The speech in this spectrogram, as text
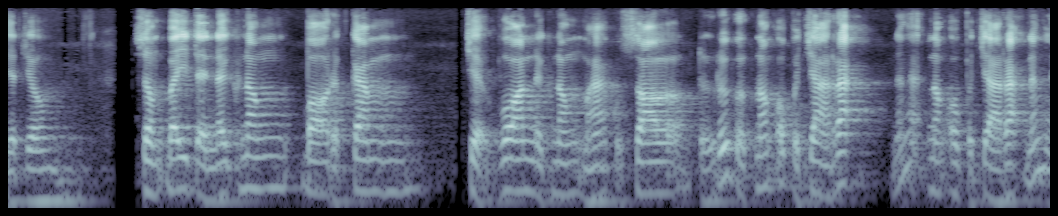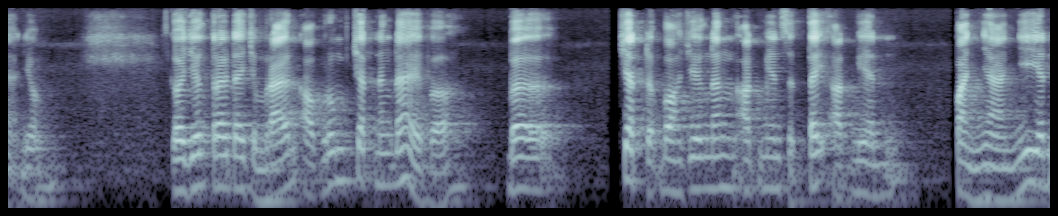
ញាតិញោមសំបីតែនៅក្នុងបរកម្មជាវ័ននៅក្នុងមហាកុសលឬក៏ក្នុងឧបចារៈហ្នឹងក្នុងឧបចារៈហ្នឹងញោម ក៏យើងត្រូវតែចម្រើនអប់រំចិត្តនឹងដែរបើបើចិត្តរបស់យើងនឹងអត់មានសតិអត់មានបញ្ញាញាណ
